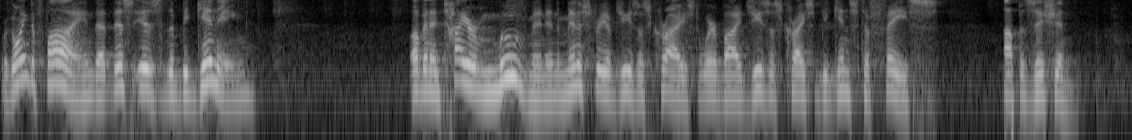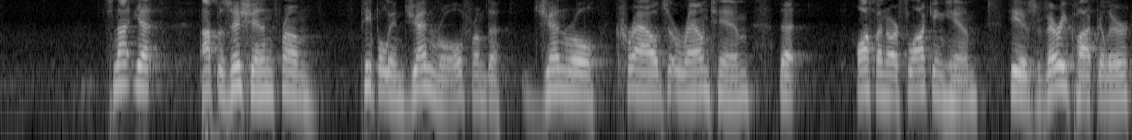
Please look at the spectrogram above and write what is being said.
we're going to find that this is the beginning of an entire movement in the ministry of Jesus Christ whereby Jesus Christ begins to face opposition. It's not yet opposition from people in general, from the general crowds around him that often are flocking him. He is very popular.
